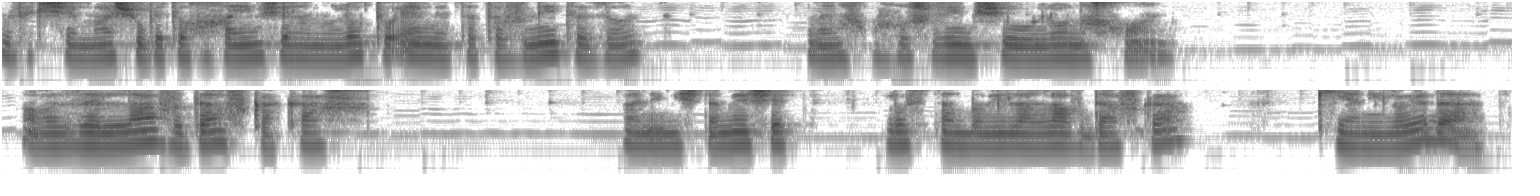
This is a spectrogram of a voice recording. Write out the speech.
וכשמשהו בתוך החיים שלנו לא תואם את התבנית הזאת, אז אנחנו חושבים שהוא לא נכון. אבל זה לאו דווקא כך. ואני משתמשת לא סתם במילה לאו דווקא, כי אני לא יודעת.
